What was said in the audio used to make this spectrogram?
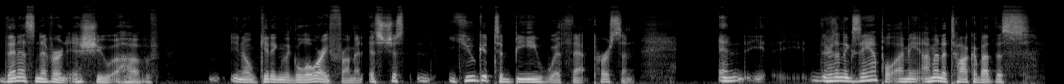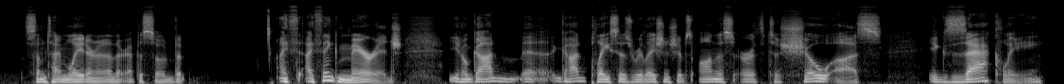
then it's never an issue of, you know, getting the glory from it. It's just you get to be with that person. And there's an example. I mean, I'm going to talk about this sometime later in another episode, but I, th- I think marriage, you know, God uh, God places relationships on this earth to show us exactly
